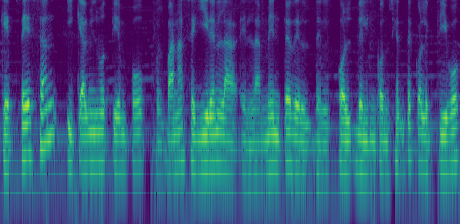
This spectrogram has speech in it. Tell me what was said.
que pesan y que al mismo tiempo pues, van a seguir en la, en la mente del, del, inconsciente colectivo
